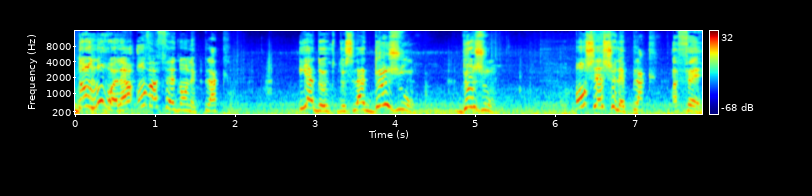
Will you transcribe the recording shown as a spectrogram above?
Donc nous voilà, on va faire dans les plaques. Il y a de, cela deux jours. Deux jours. On cherche les plaques à faire.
